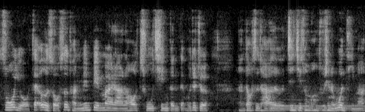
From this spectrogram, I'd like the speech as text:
桌游，在二手社团里面变卖啦，然后出清等等，我就觉得，难道是他的经济状况出现了问题吗？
